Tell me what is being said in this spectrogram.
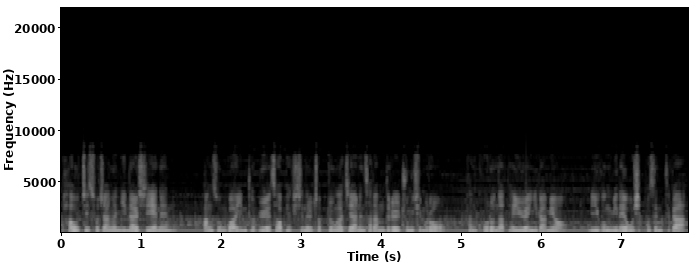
파우치 소장은 이날 CNN 방송과 인터뷰에서 백신을 접종하지 않은 사람들을 중심으로 한 코로나 대유행이라며 미국민의 50%가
